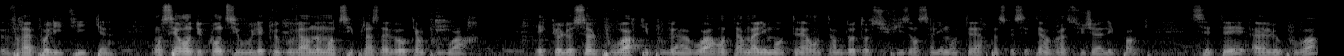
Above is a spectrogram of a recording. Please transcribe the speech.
vraie politique. On s'est rendu compte, si vous voulez, que le gouvernement de Tsipras n'avait aucun pouvoir et que le seul pouvoir qu'il pouvait avoir en termes alimentaires, en termes d'autosuffisance alimentaire, parce que c'était un vrai sujet à l'époque, c'était euh, le pouvoir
